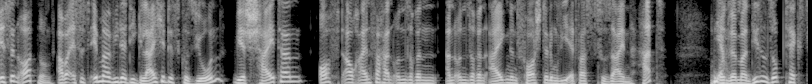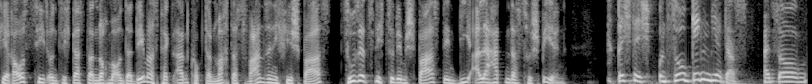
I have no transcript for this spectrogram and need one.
Ist in Ordnung. Aber es ist immer wieder die gleiche Diskussion. Wir scheitern oft auch einfach an unseren, an unseren eigenen Vorstellungen, wie etwas zu sein hat. Ja. Und wenn man diesen Subtext hier rauszieht und sich das dann nochmal unter dem Aspekt anguckt, dann macht das wahnsinnig viel Spaß. Zusätzlich zu dem Spaß, den die alle hatten, das zu spielen. Richtig. Und so ging mir das. Also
